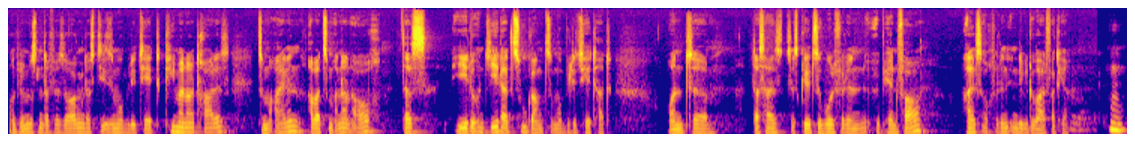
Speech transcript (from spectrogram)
Und wir müssen dafür sorgen, dass diese Mobilität klimaneutral ist. Zum einen, aber zum anderen auch, dass jede und jeder Zugang zur Mobilität hat. Und äh, das heißt, das gilt sowohl für den ÖPNV als auch für den Individualverkehr. Hm.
